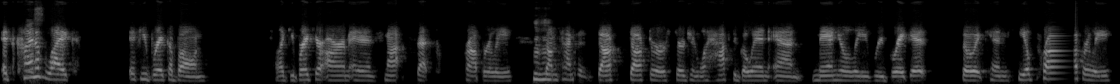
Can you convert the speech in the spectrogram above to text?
It's kind yes. of like if you break a bone, like you break your arm and it's not set properly. Mm-hmm. Sometimes a doc, doctor or surgeon will have to go in and manually re-break it so it can heal properly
